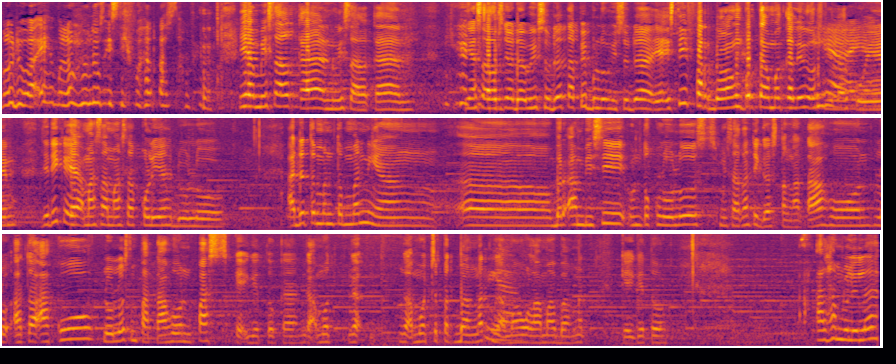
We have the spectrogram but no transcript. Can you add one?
22 eh belum lulus istighfar astagfirullah. Ya misalkan, misalkan. yang seharusnya udah wisuda tapi belum wisuda ya istighfar dong pertama kali harus Iya, dilakuin jadi kayak masa-masa kuliah dulu ada teman-teman yang eh, berambisi untuk lulus misalkan tiga setengah tahun lu- atau aku lulus empat tahun pas kayak gitu kan nggak mau nggak nggak mau cepet banget nggak Iya. mau lama banget kayak gitu alhamdulillah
